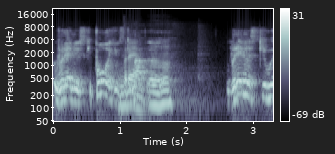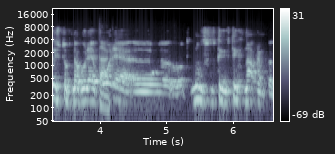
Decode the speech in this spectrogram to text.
Времівський, Пологівський, Брем. Времівський виступ на Гуляйполі, е, ну, в тих, в тих напрямках,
